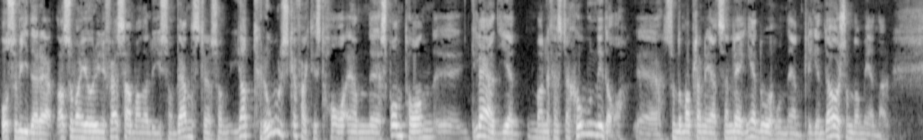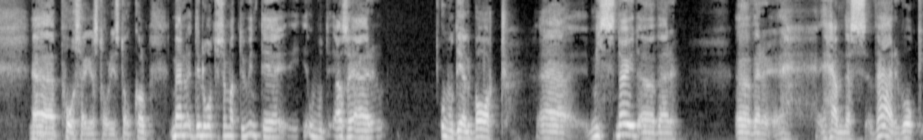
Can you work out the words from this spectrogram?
och så vidare. Alltså man gör ungefär samma analys som vänstern som jag tror ska faktiskt ha en eh, spontan eh, glädjemanifestation idag eh, som de har planerat sedan länge då hon äntligen dör som de menar mm. på Sergels torg i Stockholm. Men det låter som att du inte alltså är odelbart eh, missnöjd över, över hennes värv och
